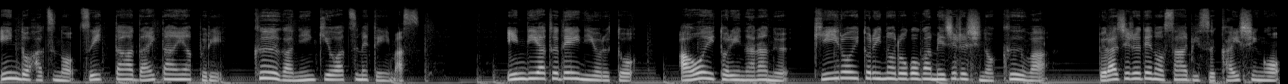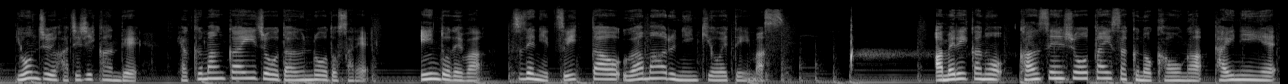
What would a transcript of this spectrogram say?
インド発のツイッター代替アプリ、クーが人気を集めています。インディア・トゥデイによると、青い鳥ならぬ黄色い鳥のロゴが目印のクーは、ブラジルでのサービス開始後48時間で100万回以上ダウンロードされ、インドではすでにツイッターを上回る人気を得ています。アメリカの感染症対策の顔が退任へ。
